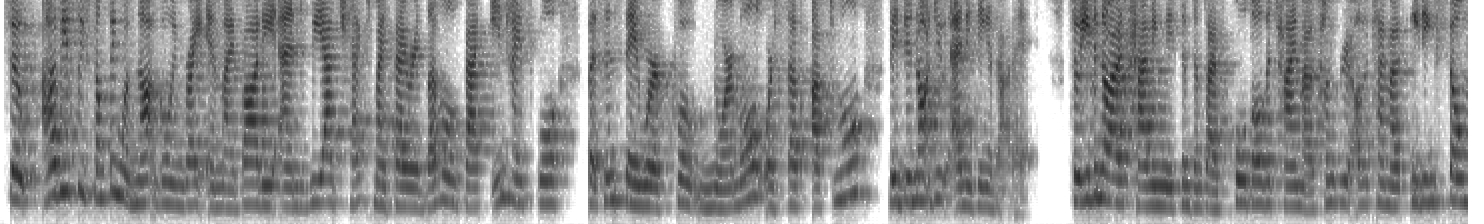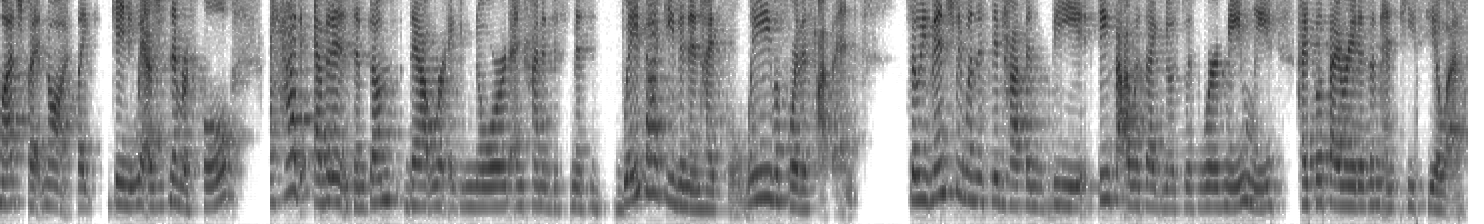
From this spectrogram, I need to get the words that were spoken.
So obviously, something was not going right in my body. And we had checked my thyroid levels back in high school. But since they were, quote, normal or suboptimal, they did not do anything about it. So even though I was having these symptoms, I was cold all the time, I was hungry all the time, I was eating so much, but not like gaining weight. I was just never full. I had evident symptoms that were ignored and kind of dismissed way back even in high school, way before this happened. So eventually, when this did happen, the things that I was diagnosed with were mainly hypothyroidism and PCOS.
